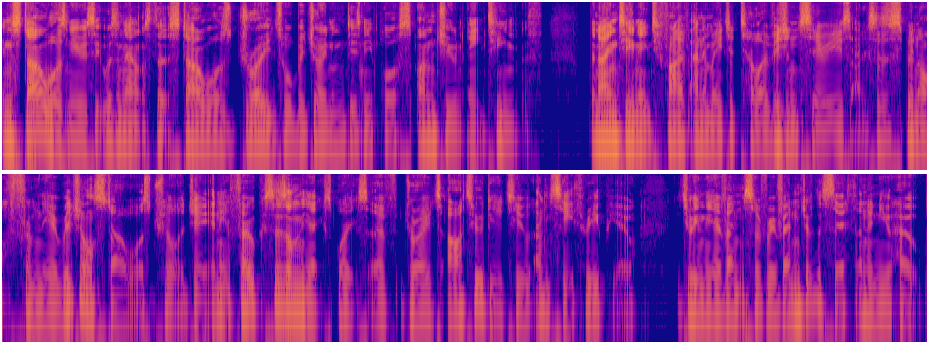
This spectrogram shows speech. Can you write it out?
In Star Wars news, it was announced that Star Wars Droids will be joining Disney Plus on June 18th. The 1985 animated television series acts as a spin off from the original Star Wars trilogy and it focuses on the exploits of droids R2D2 and C3PO between the events of Revenge of the Sith and A New Hope.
